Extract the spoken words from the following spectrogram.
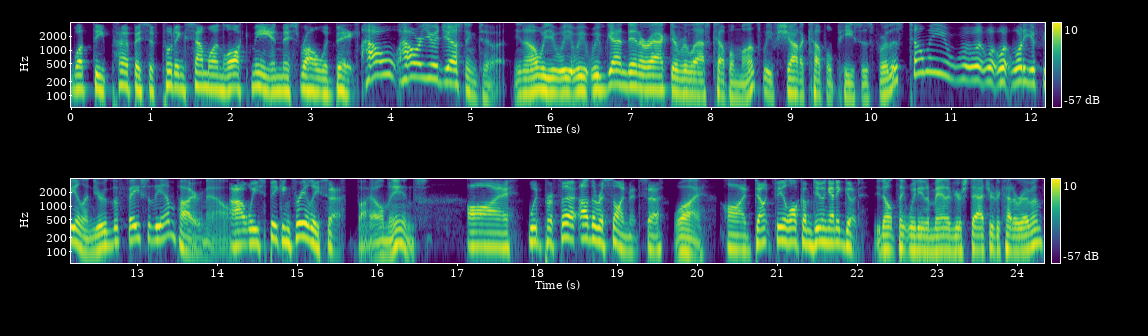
what the purpose of putting someone like me in this role would be. How how are you adjusting to it? You know, we we, we we've gotten to interact over the last couple months. We've shot a couple pieces for this. Tell me, what what, what are you feeling? You're the face of the empire now. Are we speaking freely, sir? By all means. I would prefer other assignments, sir. Why? I don't feel like I'm doing any good. You don't think we need a man of your stature to cut a ribbon?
